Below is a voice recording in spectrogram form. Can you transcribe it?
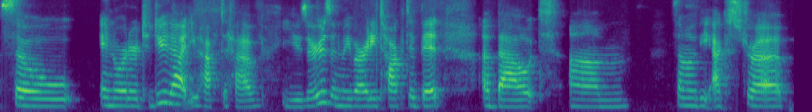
so in order to do that, you have to have users. And we've already talked a bit about um, some of the extra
